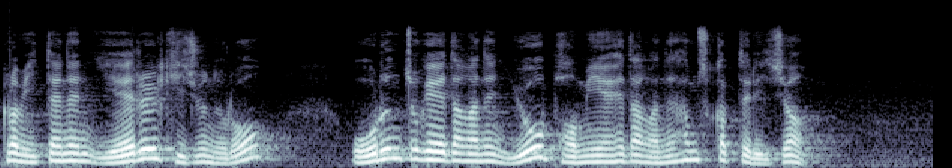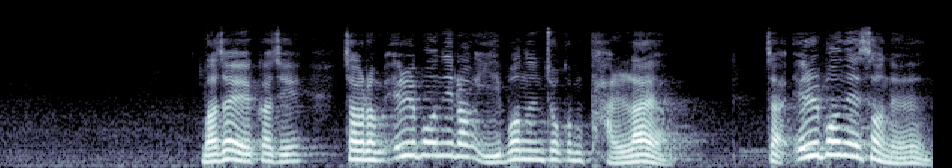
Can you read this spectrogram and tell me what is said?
그럼 이때는 얘를 기준으로 오른쪽에 해당하는 요 범위에 해당하는 함수값들이죠. 맞아요, 여기까지. 자, 그럼 1번이랑 2번은 조금 달라요. 자, 1번에서는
